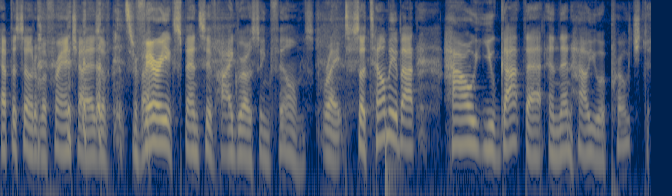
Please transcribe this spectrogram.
episode of a franchise of very expensive, high grossing films. Right. So tell me about how you got that and then how you approached it.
